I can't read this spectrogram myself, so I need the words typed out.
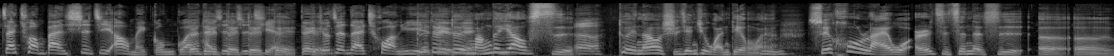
在创办世纪奥美公关？对对对对对，对，就正在创业，对对对，忙得要死，嗯，对，哪有时间去玩电玩？所以后来我儿子真的是，呃呃，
